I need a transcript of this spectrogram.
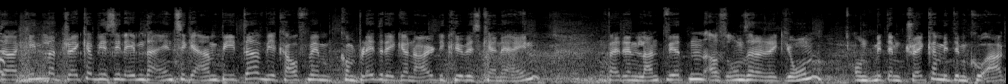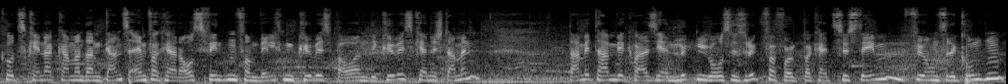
Der Kindler Tracker, wir sind eben der einzige Anbieter. Wir kaufen komplett regional die Kürbiskerne ein bei den Landwirten aus unserer Region. Und mit dem Tracker, mit dem QR-Code-Scanner kann man dann ganz einfach herausfinden, von welchen Kürbisbauern die Kürbiskerne stammen. Damit haben wir quasi ein lückenloses Rückverfolgbarkeitssystem für unsere Kunden.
